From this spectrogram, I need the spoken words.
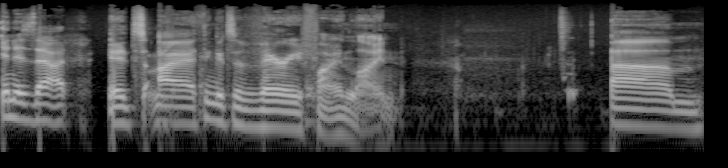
And is that it's I, I think it's a very fine line. Um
